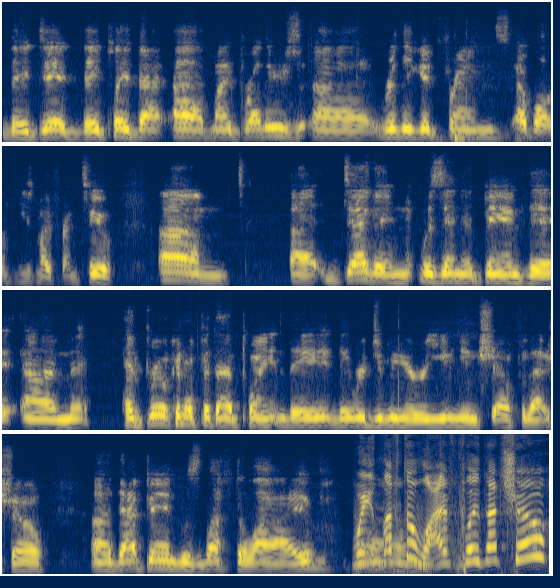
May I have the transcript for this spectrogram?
They did. They played that. Uh, my brother's uh, really good friends. Uh, well, he's my friend too. Um, uh, Devin was in a band that um, had broken up at that point, and they they were doing a reunion show for that show. Uh, that band was Left Alive. Wait, um, Left Alive played that show?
